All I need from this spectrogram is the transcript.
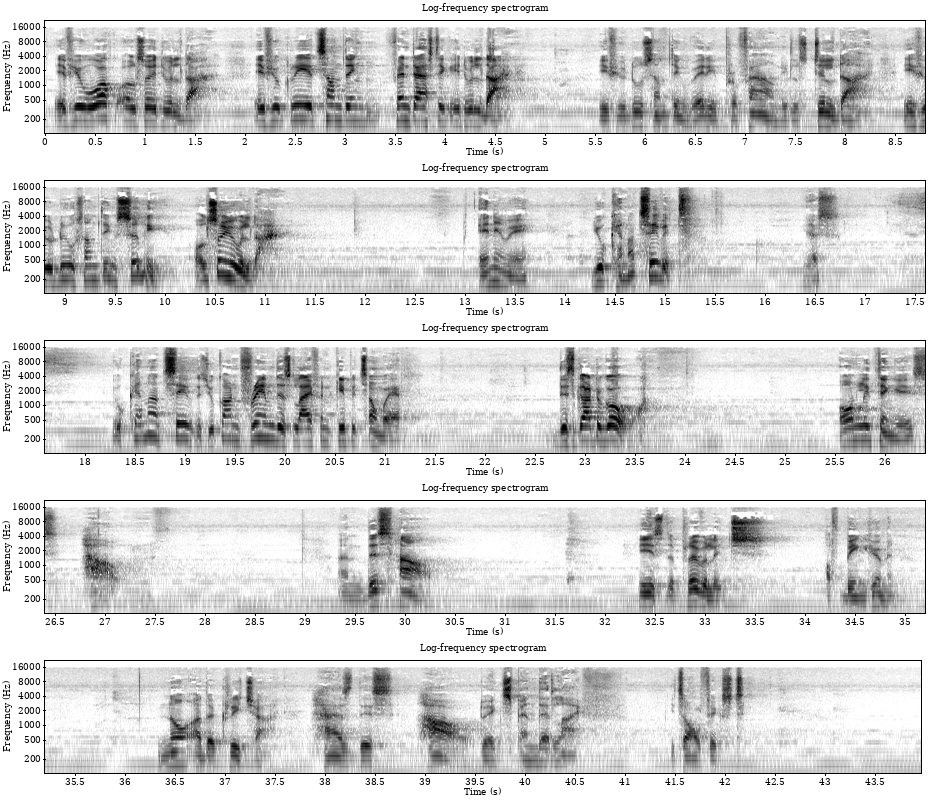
If you walk also it will die. If you create something fantastic, it will die. If you do something very profound, it'll still die. If you do something silly, also you will die. Anyway, you cannot save it. Yes? You cannot save this, you can't frame this life and keep it somewhere. This got to go. Only thing is, how? And this how is the privilege of being human. No other creature has this how to expend their life. It's all fixed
